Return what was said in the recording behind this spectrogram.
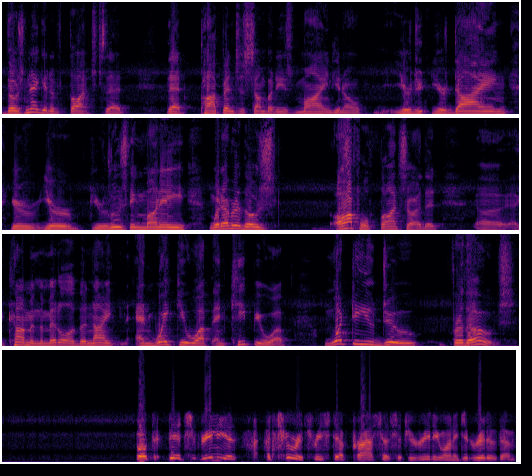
Those negative thoughts that that pop into somebody's mind you know you're you're dying you're you're you're losing money whatever those awful thoughts are that uh, come in the middle of the night and wake you up and keep you up what do you do for those well it's really a, a two or three step process if you really want to get rid of them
